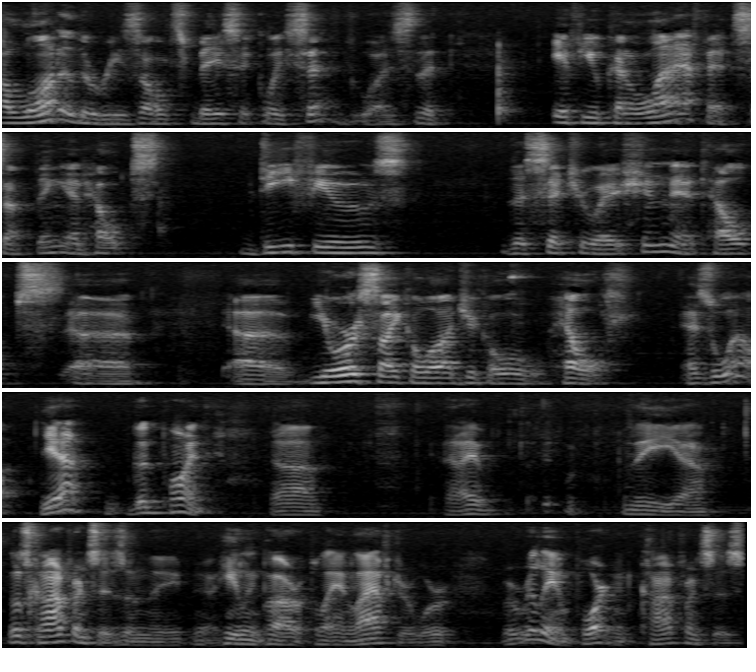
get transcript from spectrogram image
a lot of the results basically said was that if you can laugh at something it helps defuse the situation it helps uh, uh, your psychological health as well Yeah, good point. Uh, I, the uh, those conferences and the healing power of play and laughter were, were really important conferences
